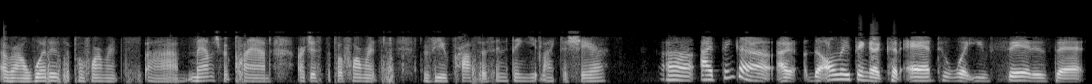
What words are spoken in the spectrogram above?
around what is a performance uh, management plan or just the performance review process, anything you'd like to share? Uh, I think uh, I, the only thing I could add to what you've said is that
